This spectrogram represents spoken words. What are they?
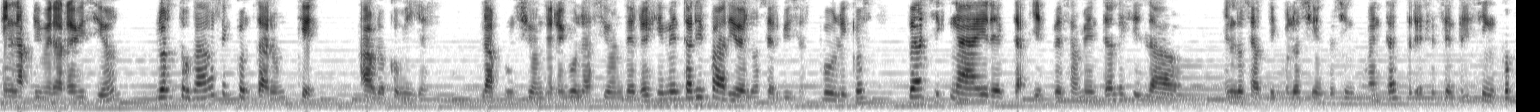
En la primera revisión, los togados encontraron que, abro comillas, la función de regulación del régimen tarifario de los servicios públicos fue asignada directa y expresamente al legislador en los artículos 150, 365,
